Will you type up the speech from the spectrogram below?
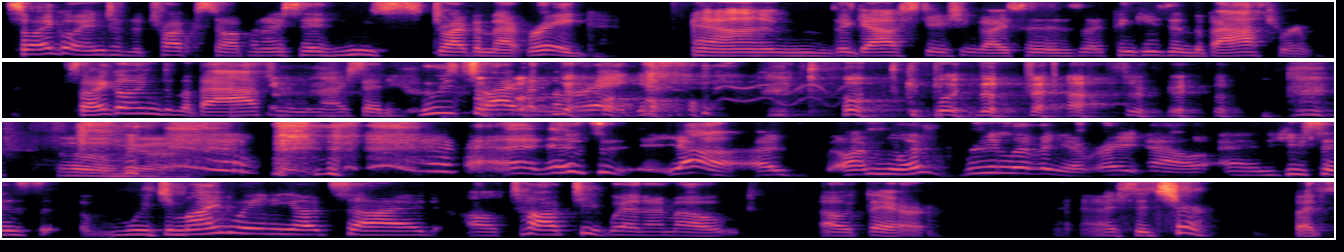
So I go into the truck stop and I say, Who's driving that rig? And the gas station guy says, I think he's in the bathroom. So I go into the bathroom and I said, Who's driving oh, the rig? Don't go in the bathroom. Oh, man. and it's yeah I, am li- reliving it right now and he says would you mind waiting outside i'll talk to you when i'm out out there and i said sure but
